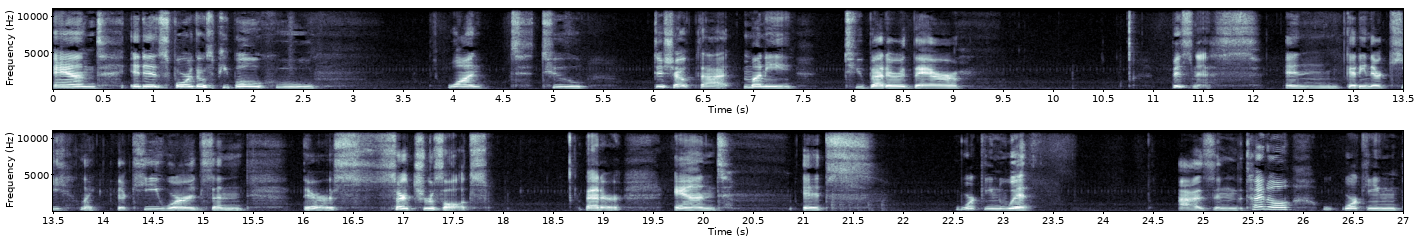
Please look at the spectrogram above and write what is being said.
And it is for those people who want to dish out that money to better their business in getting their key like their keywords and their search results better. And it's working with as in the title working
